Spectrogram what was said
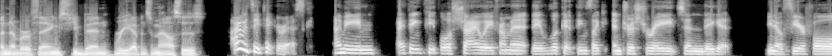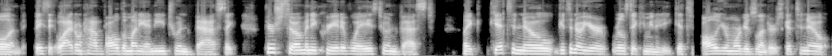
a number of things. You've been rehabbing some houses. I would say take a risk. I mean, I think people shy away from it. They look at things like interest rates and they get, you know, fearful and they say, well, I don't have all the money I need to invest. Like there's so many creative ways to invest like get to know get to know your real estate community get to all your mortgage lenders get to know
